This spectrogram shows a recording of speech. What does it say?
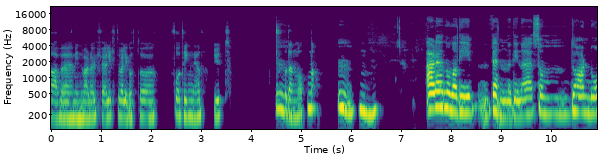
av eh, min hverdag, for jeg likte veldig godt å få ting ned, ut, Mm. på den måten, da. Mm. Er det noen av de vennene dine som du har nå,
